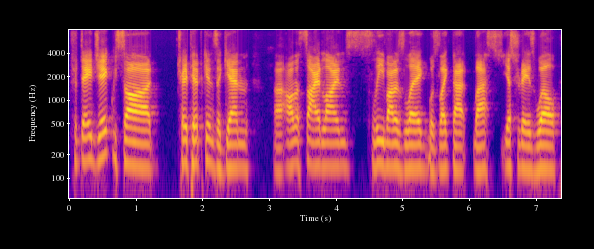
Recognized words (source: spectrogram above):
today, Jake, we saw Trey Pipkins again uh, on the sidelines, sleeve on his leg was like that last yesterday as well.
